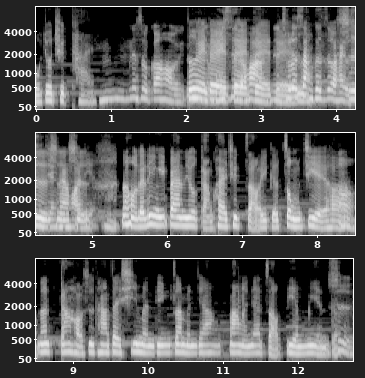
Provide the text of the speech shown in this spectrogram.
我就去开，嗯，那时候刚好对对对对对，除了上课之外还有时间开花店。那我的另一半就赶快去找一个中介哈，那刚好是他在西门町专门这样帮人家找店面的。是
